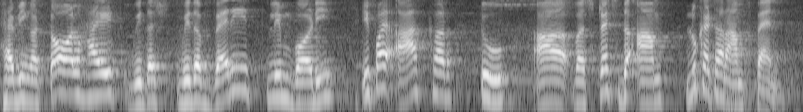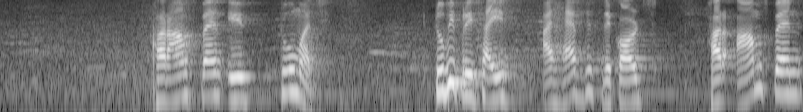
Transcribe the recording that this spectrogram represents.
having a tall height with a, with a very slim body. If I ask her to uh, stretch the arms, look at her arm span. Her arm span is too much. To be precise, I have these records. Her arm span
